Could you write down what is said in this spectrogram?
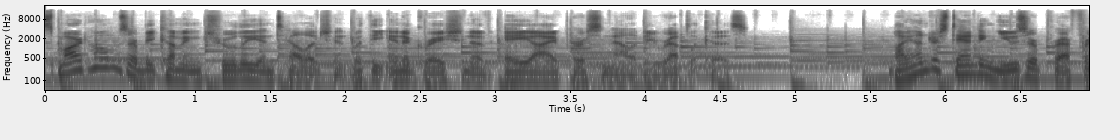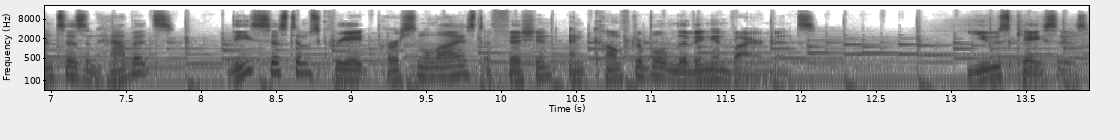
Smart homes are becoming truly intelligent with the integration of AI personality replicas. By understanding user preferences and habits, these systems create personalized, efficient, and comfortable living environments. Use cases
